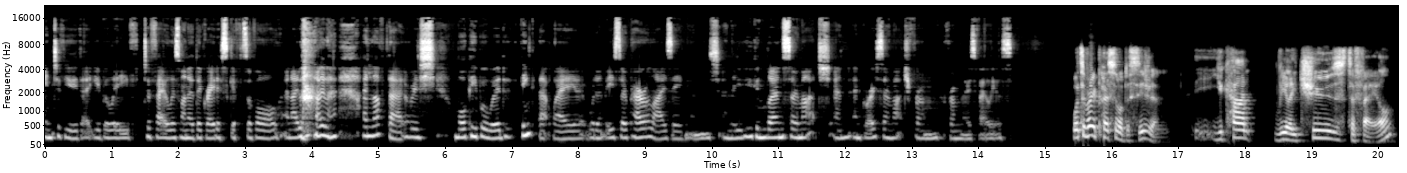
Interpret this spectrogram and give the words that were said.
interview that you believe to fail is one of the greatest gifts of all, and I I, I love that. I wish more people would think that way. It wouldn't be so paralyzing, and and you can learn so much and and grow so much from from those failures. Well, it's a very personal decision. You can't really choose to fail,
